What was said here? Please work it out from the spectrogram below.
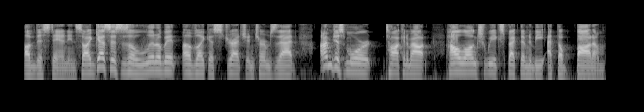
of this standing. So I guess this is a little bit of like a stretch in terms of that. I'm just more talking about how long should we expect them to be at the bottom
